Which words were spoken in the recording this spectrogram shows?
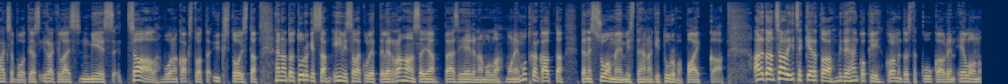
38-vuotias irakilaismies Zaal vuonna 2011. Hän antoi Turkissa ihmissalakuljettajille rahansa ja pääsi heidän avulla monen mutkan kautta tänne Suomeen, mistä hän haki turvapaikkaa. Annetaan Zaali itse kertoa, miten hän koki 13 kuukauden elon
